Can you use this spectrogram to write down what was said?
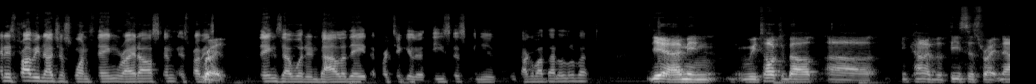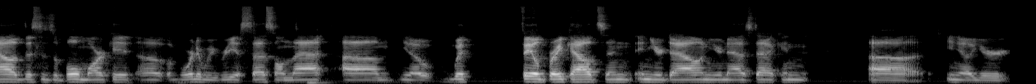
and it's probably not just one thing, right, Austin? It's probably Right. Things that would invalidate a particular thesis. Can you talk about that a little bit? Yeah, I mean, we talked about uh, kind of the thesis right now. This is a bull market of, of where do we reassess on that? Um, you know, with failed breakouts in in your Dow and your Nasdaq and uh, you know your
